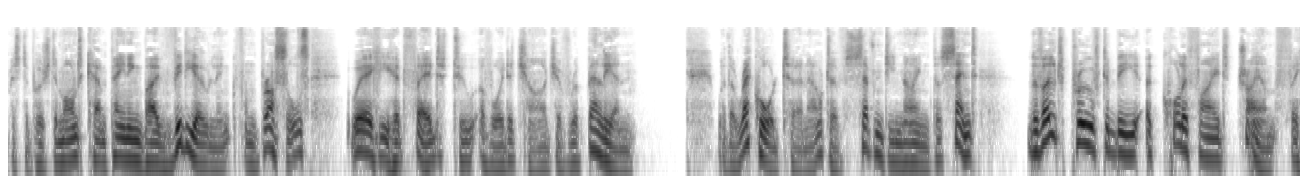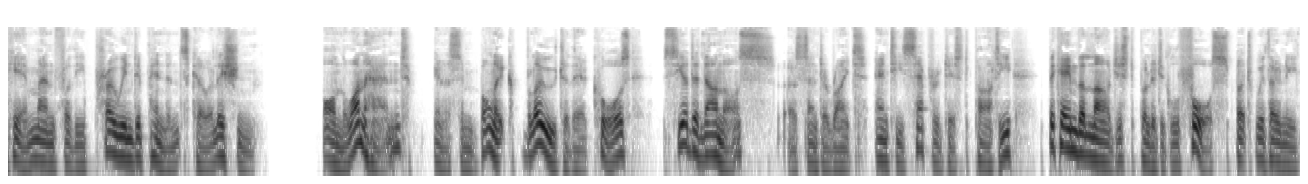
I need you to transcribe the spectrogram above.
Mr Puigdemont campaigning by video link from Brussels, where he had fled to avoid a charge of rebellion. With a record turnout of 79%, the vote proved to be a qualified triumph for him and for the pro-independence coalition. On the one hand, in a symbolic blow to their cause, Ciudadanos, a centre-right anti-separatist party, became the largest political force, but with only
